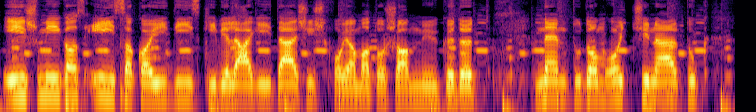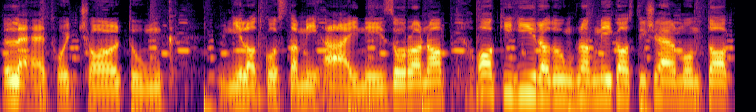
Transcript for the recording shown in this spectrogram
és még az éjszakai díszkivilágítás is folyamatosan működött. Nem tudom, hogy csináltuk, lehet, hogy csaltunk nyilatkozta Mihályné Zorana, aki híradónknak még azt is elmondta,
